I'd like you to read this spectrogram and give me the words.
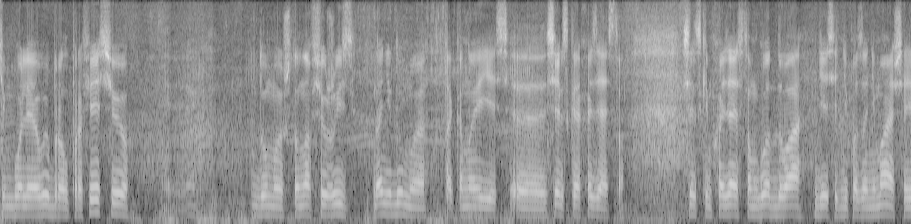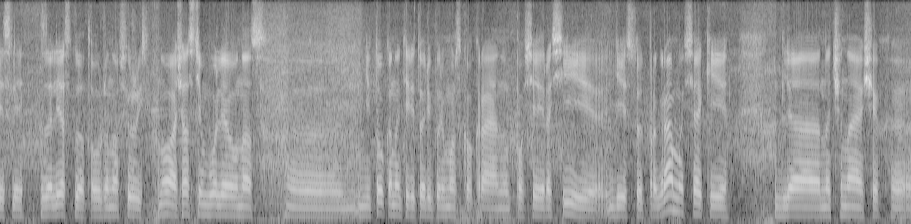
тем более выбрал профессию. Думаю, что на всю жизнь, да не думаю, так оно и есть, э, сельское хозяйство. Сельским хозяйством год-два, 10 не позанимаешься, если залез туда, то уже на всю жизнь. Ну а сейчас тем более у нас э, не только на территории Приморского края, но по всей России действуют программы всякие для начинающих э,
